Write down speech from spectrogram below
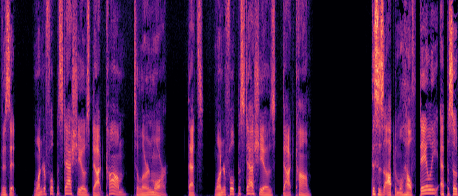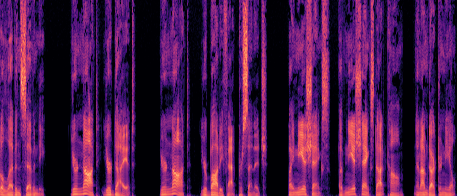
Visit wonderfulpistachios.com to learn more. That's wonderfulpistachios.com. This is Optimal Health Daily, episode 1170. You're not your diet. You're not your body fat percentage. By Nia Shanks of niashanks.com. And I'm Dr. Neal.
